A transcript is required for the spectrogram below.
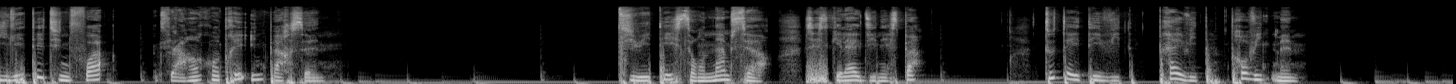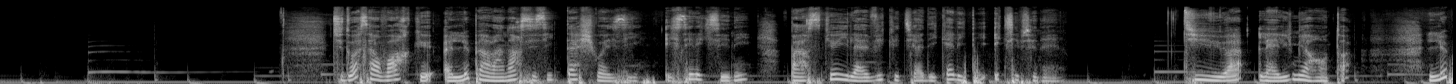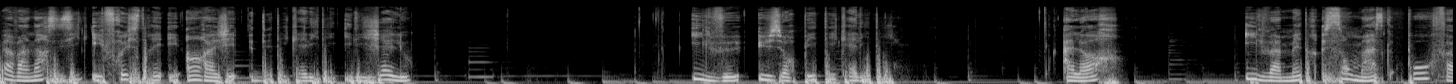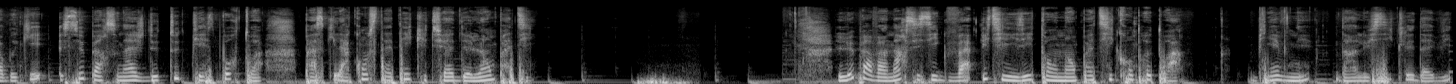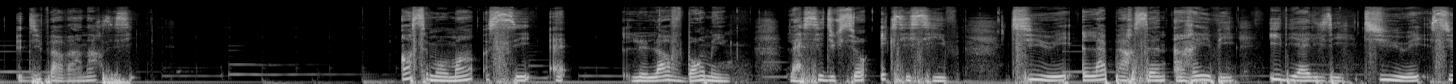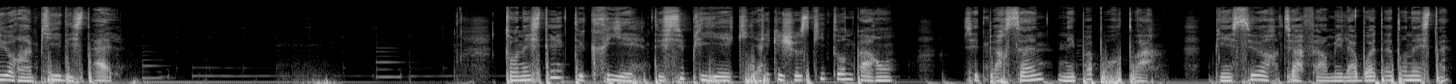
Il était une fois, tu as rencontré une personne. Tu étais son âme sœur. C'est ce qu'elle a dit, n'est-ce pas? Tout a été vite, très vite, trop vite même. Tu dois savoir que le pervers narcissique t'a choisi et sélectionné parce qu'il a vu que tu as des qualités exceptionnelles. Tu as la lumière en toi. Le pervers narcissique est frustré et enragé de tes qualités. Il est jaloux. Il veut usurper tes qualités. Alors, il va mettre son masque pour fabriquer ce personnage de toutes pièces pour toi parce qu'il a constaté que tu as de l'empathie. Le pervers narcissique va utiliser ton empathie contre toi. Bienvenue dans le cycle d'avis du pervers narcissique. En ce moment, c'est euh, le love bombing, la séduction excessive. Tu es la personne rêvée idéalisé, tué sur un piédestal. Ton instinct te criait, te suppliait qu'il y a quelque chose qui tourne par rond. Cette personne n'est pas pour toi. Bien sûr, tu as fermé la boîte à ton instinct.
